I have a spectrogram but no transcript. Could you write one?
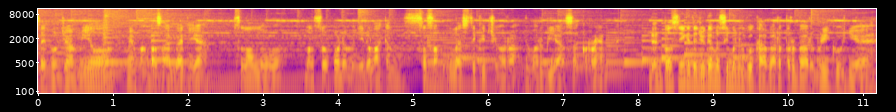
Saiful Jamil memang persahabat ya, selalu mensupport dan mengidolakan sosok Lesti Kejora luar biasa keren. Dan pastinya kita juga masih menunggu kabar terbaru berikutnya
